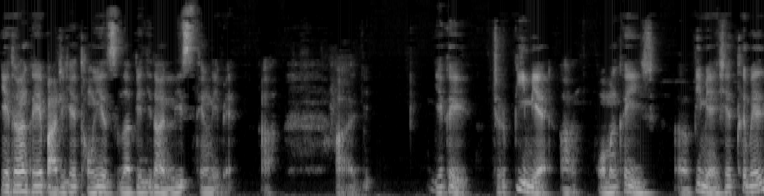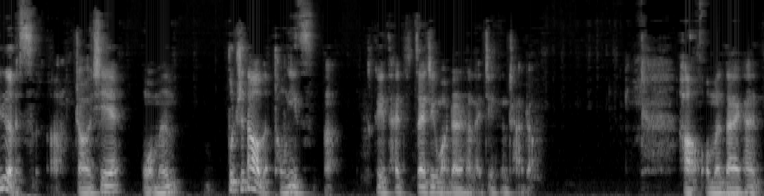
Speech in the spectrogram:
你也同样可以把这些同义词呢编辑到你的 listing 里面啊啊，也可以就是避免啊，我们可以呃避免一些特别热的词啊，找一些我们。不知道的同义词啊，可以在在这个网站上来进行查找。好，我们再来看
